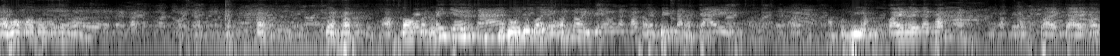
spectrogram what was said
อะพ่อพ่อพ่อคุณแม่เอก่อนอนะครับครับนะครับอะบอกให้มันไม่เยอะนะคุณดูยกก่อนเลยครับมันหน่อยเดียวนะครับ แต่เป็นน้ำใจนะครับอะคุณพี่ไปเลยนะครับอะนี่ครับนี่ครับจ่ายจ่ายครับ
